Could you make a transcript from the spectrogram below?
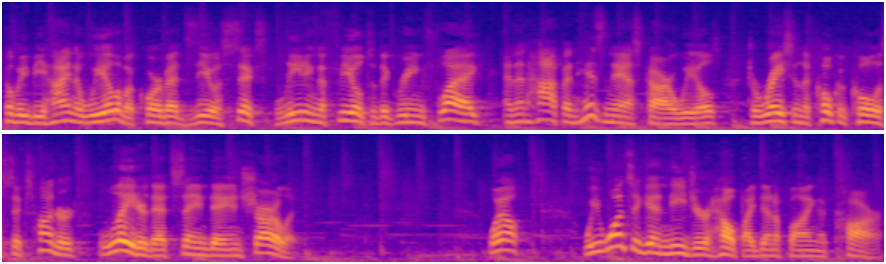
He'll be behind the wheel of a Corvette Z06, leading the field to the green flag, and then hop in his NASCAR wheels to race in the Coca Cola 600 later that same day in Charlotte. Well, we once again need your help identifying a car.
